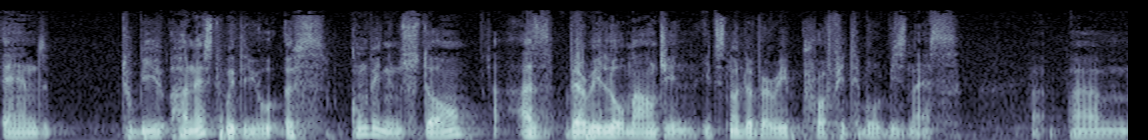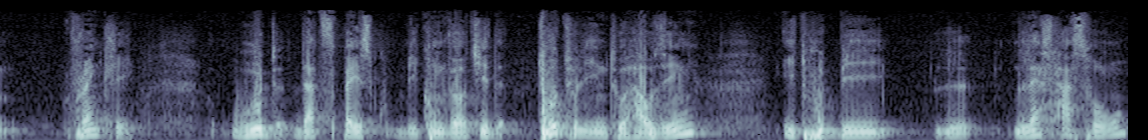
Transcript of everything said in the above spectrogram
and to be honest with you, a convenience store has very low margin. It's not a very profitable business um, frankly, would that space be converted totally into housing, it would be less hassle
